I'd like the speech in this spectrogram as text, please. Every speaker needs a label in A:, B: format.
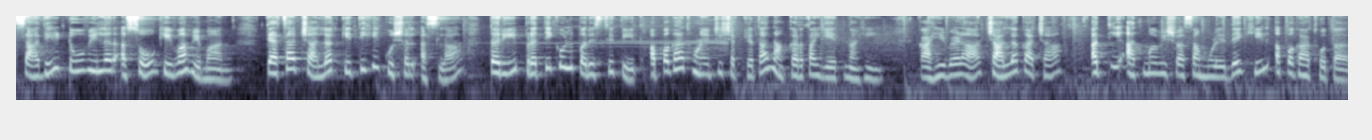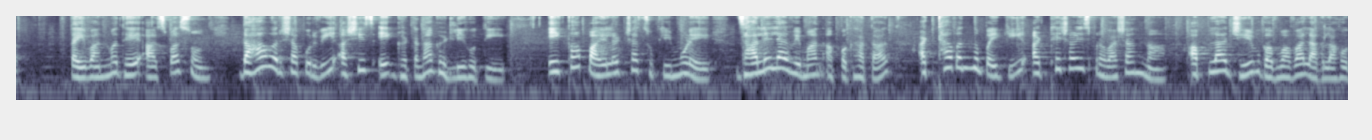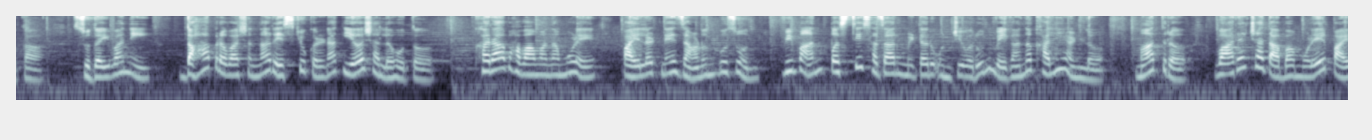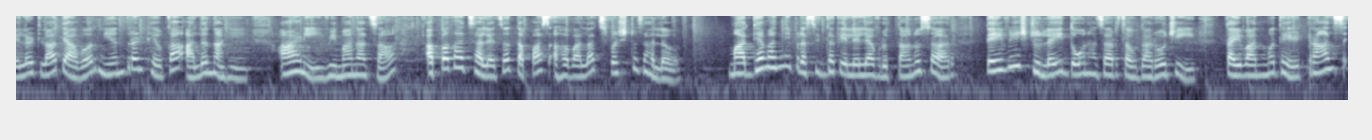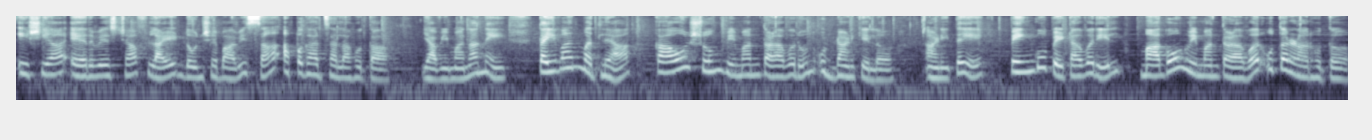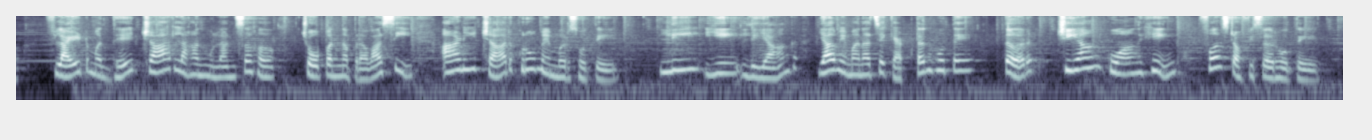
A: साधी two wheeler असो किंवा विमान त्याचा चालक कितीही कुशल असला तरी प्रतिकूल परिस्थितीत अपघात होण्याची शक्यता नाकारता येत नाही. काही वेळा चालकाच्या अति आत्मविश्वासामुळे देखील अपघात होतात. तैवानमध्ये आजपासून दहा वर्षापूर्वी अशीच एक घटना घडली होती. एका पायलटच्या चुकीमुळे झालेल्या विमान अपघातात अठ्ठावन्नपैकी अठ्ठेचाळीस प्रवाशांना आपला जीव गमवावा लागला होता. सुदैवाने दहा प्रवाशांना रेस्क्यू करण्यात यश आलं होतं. खराब हवामानामुळे पायलटने जाणून बुजून विमान पस्तीस हजार मीटर उंचीवरून वेगानं खाली आणलं. मात्र वाऱ्याच्या दाबामुळे पायलटला त्यावर नियंत्रण ठेवता आलं नाही आणि विमानाचा अपघात झाल्याचं तपास अहवालात स्पष्ट झालं. माध्यमांनी प्रसिद्ध केलेल्या वृत्तानुसार तेवीस जुलै दोन हजार चौदा रोजी तैवानमध्ये ट्रान्स एशिया एअरवेजच्या फ्लाईट दोनशे बावीसचा अपघात झाला होता. या विमानाने तैवानमधल्या काओशुंग विमानतळावरून उड्डाण केलं आणि ते पेंगू पेटावरील मागोंग विमानतळावर उतरणार होतं. फ्लाईटमध्ये चार लहान मुलांसह चोपन्न प्रवासी आणि चार क्रू मेंबर्स होते. ली यी लियांग या विमानाचे कॅप्टन होते तर चियांग कुआंग हिंग फर्स्ट ऑफिसर होते.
